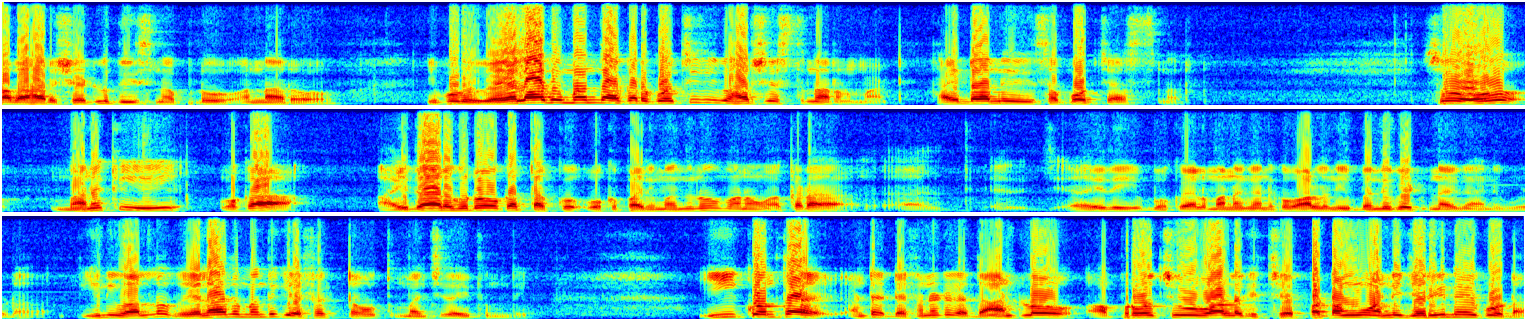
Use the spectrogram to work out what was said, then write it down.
పదహారు షెడ్లు తీసినప్పుడు అన్నారో ఇప్పుడు వేలాది మంది అక్కడికి వచ్చి హర్షిస్తున్నారు అనమాట హైడ్రాని సపోర్ట్ చేస్తున్నారు. సో మనకి ఒక ఐదారుగురో ఒక తక్కువ ఒక పది మందినో మనం అక్కడ ఇది ఒకవేళ మనం కనుక వాళ్ళని ఇబ్బంది పెట్టినా కానీ కూడా దీనివల్ల వేలాది మందికి ఎఫెక్ట్ అవుతుంది మంచిది అవుతుంది ఈ కొంత అంటే డెఫినెట్గా దాంట్లో అప్రోచ్ వాళ్ళకి చెప్పటము అన్నీ జరిగినాయి కూడా.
